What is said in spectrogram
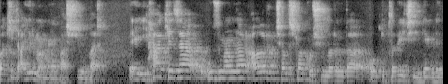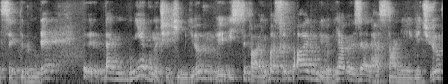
vakit ayırmamaya başlıyorlar. E, hakeza uzmanlar ağır çalışma koşullarında oldukları için devlet sektöründe e, ben niye bunu çekeyim diyor. E, istifayı basıp ayrılıyor. Ya özel hastaneye geçiyor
